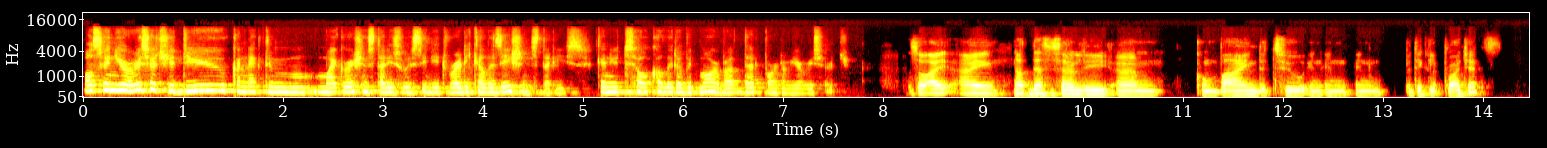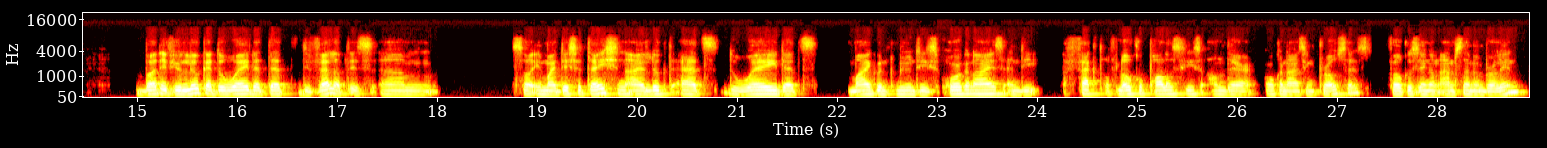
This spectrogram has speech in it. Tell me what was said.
Also, in your research, you do connect the migration studies with indeed radicalization studies. Can you talk a little bit more about that part of your research? So I, I not necessarily um, combine the two in, in, in particular projects, but if you look at the way that that developed, is um, so in my dissertation, I looked at the way that migrant communities organize and the effect of local policies on their organizing process, focusing on Amsterdam and Berlin.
